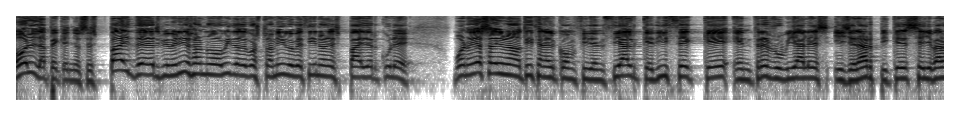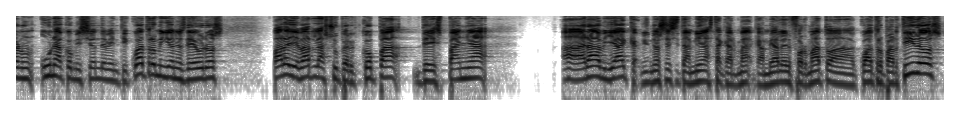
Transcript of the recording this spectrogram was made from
Hola pequeños Spiders, bienvenidos a un nuevo vídeo de vuestro amigo y vecino el Spider Culé. Bueno, ya ha salido una noticia en el Confidencial que dice que entre Rubiales y Gerard Piqué se llevaron una comisión de 24 millones de euros para llevar la Supercopa de España a Arabia. No sé si también hasta cambiarle el formato a cuatro partidos.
